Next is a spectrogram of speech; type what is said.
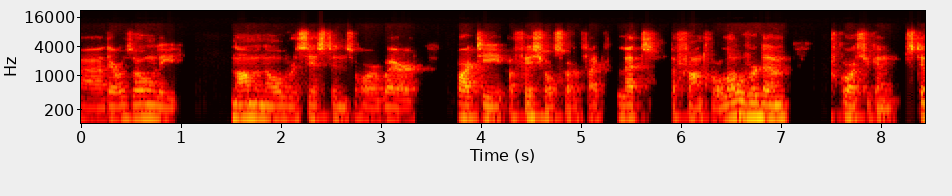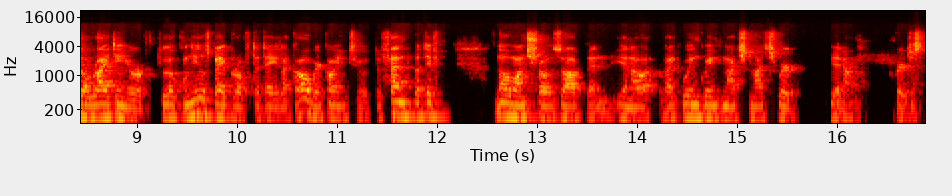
uh, there was only nominal resistance or where party officials sort of like let the front roll over them. Of course, you can still write in your local newspaper of the day, like, oh, we're going to defend. But if no one shows up and, you know, like wink, wink, nudge, nudge, we're, you know, we're just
